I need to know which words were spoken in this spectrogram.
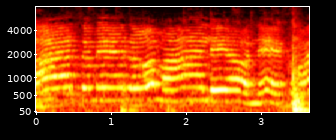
हाथ में रोमाल ने खोल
